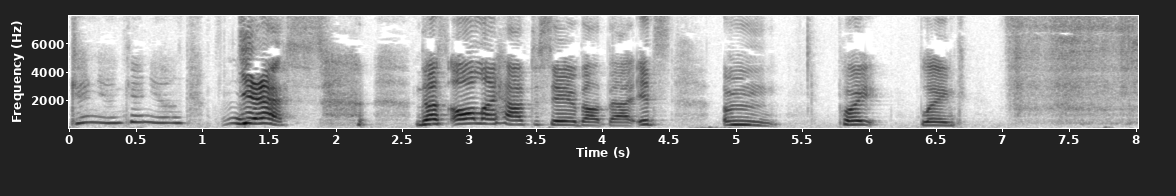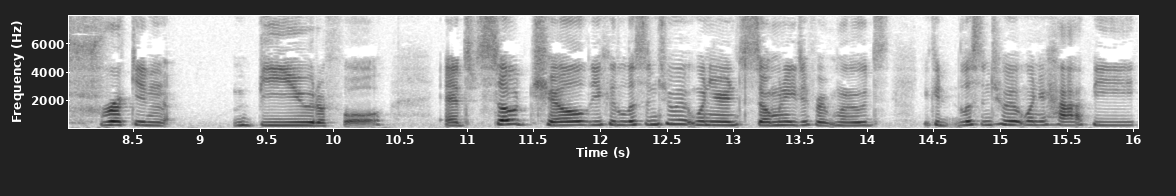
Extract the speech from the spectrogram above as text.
Kenyon, Kenyon. Yes! That's all I have to say about that. It's um point blank freaking beautiful. And it's so chill. You could listen to it when you're in so many different moods. You could listen to it when you're happy,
